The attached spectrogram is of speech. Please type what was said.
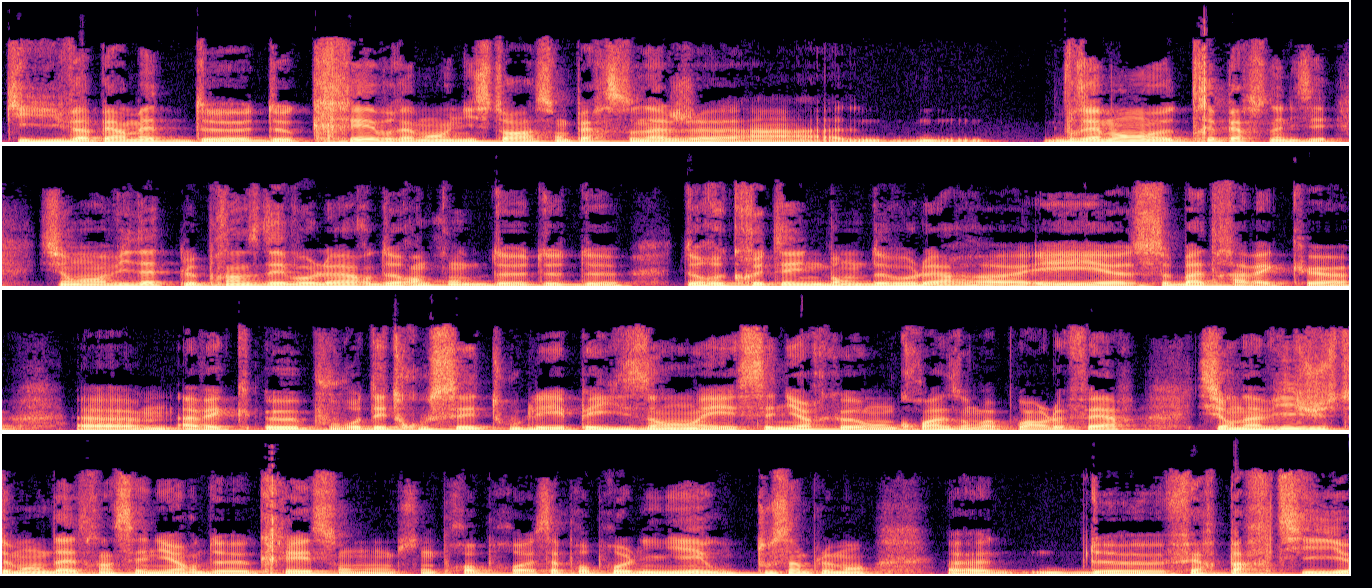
qui va permettre de, de créer vraiment une histoire à son personnage, à, vraiment euh, très personnalisé. Si on a envie d'être le prince des voleurs, de rencontre, de, de, de, de recruter une bande de voleurs euh, et euh, se battre avec avec eux pour détrousser tous les paysans et seigneurs qu'on croise, on va pouvoir le faire. Si on a envie justement d'être un seigneur, de créer son son propre sa propre lignée ou tout simplement de faire partie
